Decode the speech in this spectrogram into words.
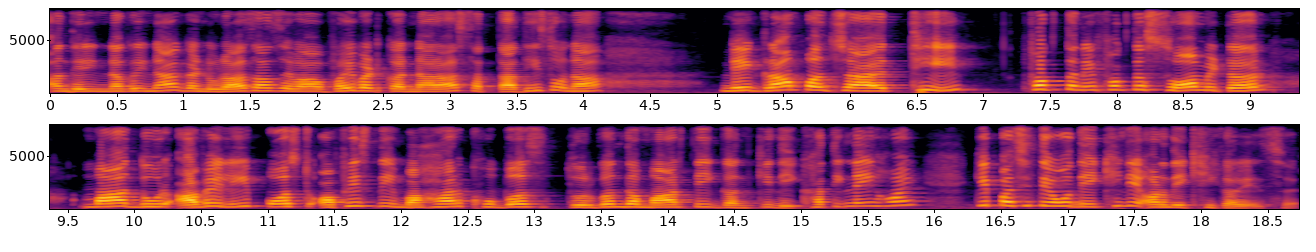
અંધેરી નગરીના ગંડુરાજા જેવા વહીવટ કરનારા સત્તાધીશોના ને ગ્રામ પંચાયતથી ફક્ત ને ફક્ત સો મીટરમાં દૂર આવેલી પોસ્ટ ઓફિસની બહાર ખૂબ જ દુર્ગંધ મારતી ગંદકી દેખાતી નહીં હોય કે પછી તેઓ દેખીને અણદેખી કરે છે.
